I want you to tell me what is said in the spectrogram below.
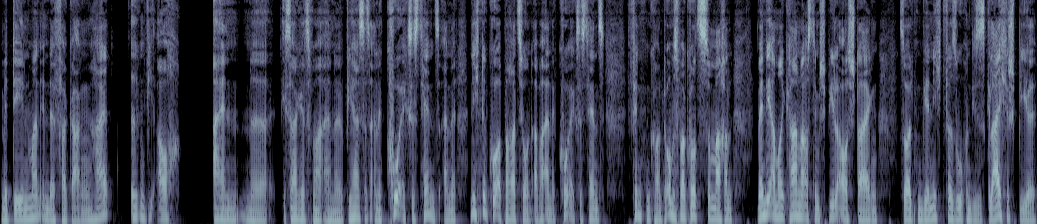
mit denen man in der Vergangenheit irgendwie auch eine, ich sage jetzt mal eine, wie heißt das, eine Koexistenz, eine, nicht eine Kooperation, aber eine Koexistenz finden konnte. Um es mal kurz zu machen, wenn die Amerikaner aus dem Spiel aussteigen, sollten wir nicht versuchen, dieses gleiche Spiel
